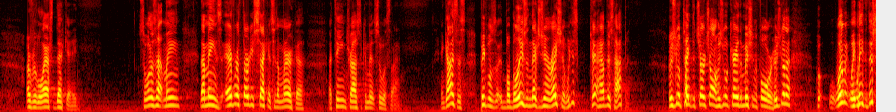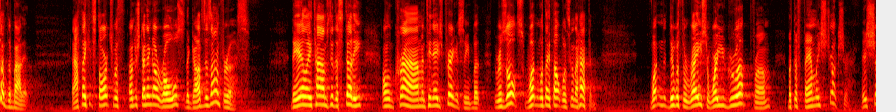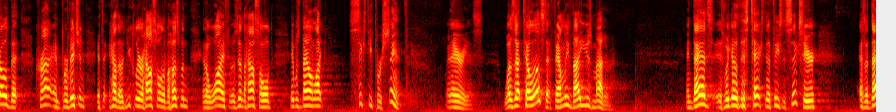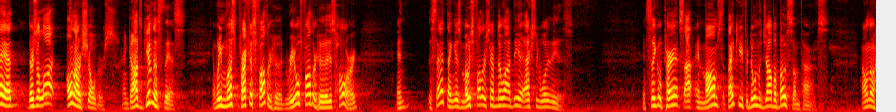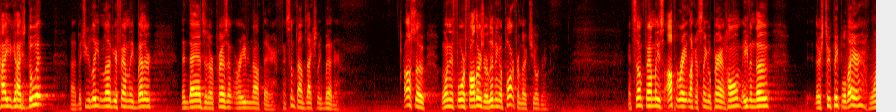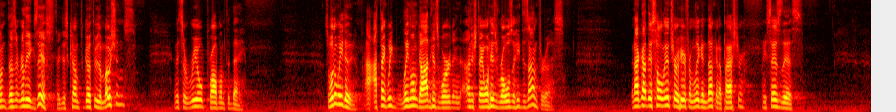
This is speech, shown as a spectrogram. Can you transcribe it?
over the last decade. So, what does that mean? That means every 30 seconds in America, a teen tries to commit suicide. And guys, this people believes in the next generation. We just can't have this happen. Who's going to take the church on? Who's going to carry the mission forward? Who's going to? we, we need to do something about it. And I think it starts with understanding our roles that God's designed for us. The LA Times did a study on crime and teenage pregnancy, but the results wasn't what they thought was going to happen. Wasn't to do with the race or where you grew up from, but the family structure. It showed that crime and prevention, if it had a nuclear household of a husband and a wife that was in the household, it was down like 60% in areas. What does that tell us? That family values matter. And dads, as we go to this text in Ephesians 6 here, as a dad, there's a lot on our shoulders. And God's given us this. And we must practice fatherhood. Real fatherhood is hard. And the sad thing is, most fathers have no idea actually what it is. And single parents I, and moms, thank you for doing the job of both sometimes. I don't know how you guys do it, uh, but you lead and love your family better than dads that are present or even not there. And sometimes actually better. Also, one in four fathers are living apart from their children. And some families operate like a single parent home, even though there's two people there. One doesn't really exist. They just come to go through the motions, and it's a real problem today. So, what do we do? I think we lean on God and His Word and understand what His roles that He designed for us. And I got this whole intro here from Ligon Duncan, a pastor. He says this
